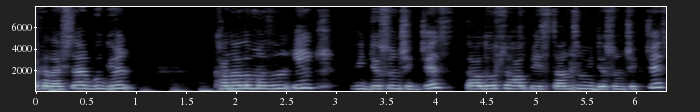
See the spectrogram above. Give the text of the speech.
Arkadaşlar bugün kanalımızın ilk videosunu çekeceğiz. Daha doğrusu halk bir tanıtım videosunu çekeceğiz.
